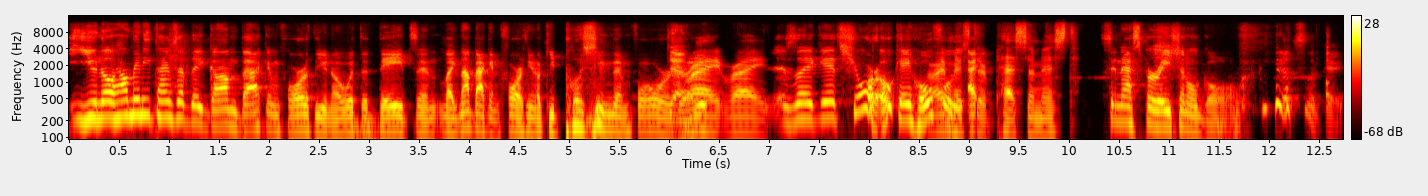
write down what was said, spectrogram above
you know, how many times have they gone back and forth, you know, with the dates and like not back and forth, you know, keep pushing them forward, Yeah, right? Right, right. It's like it's sure, okay, hopefully, I- Mr. Pessimist. it's an aspirational goal. it's okay.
